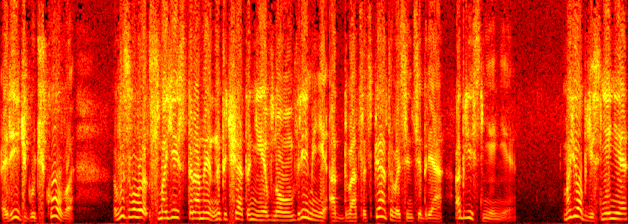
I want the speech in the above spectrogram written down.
Речь Гучкова вызвала с моей стороны напечатание в «Новом времени» от 25 сентября объяснение. Мое объяснение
